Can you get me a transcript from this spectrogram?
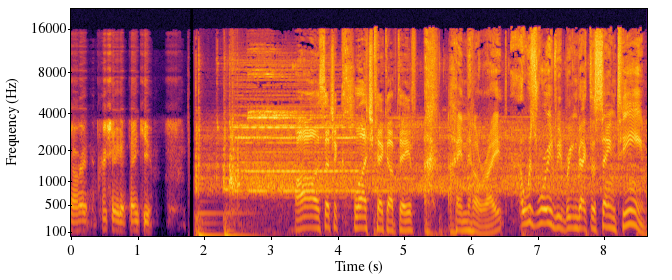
All right. Appreciate it. Thank you. Oh, such a clutch pickup, Dave. I know, right? I was worried we'd bring back the same team.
